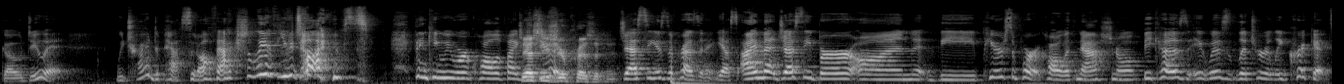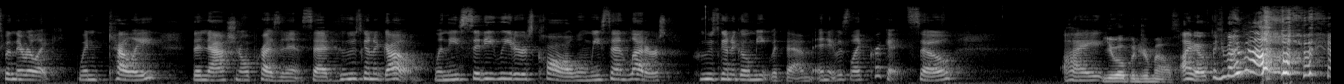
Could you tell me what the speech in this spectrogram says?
go do it. We tried to pass it off actually a few times, thinking we weren't qualified to Jesse's your president. Jesse is the president. Yes. I met Jesse Burr on the peer support call with National because it was literally crickets when they were like, when Kelly, the national president, said, Who's going to go? When these city leaders call, when we send letters, who's going to go meet with them? And it was like crickets. So I. You opened your mouth. I opened my mouth.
